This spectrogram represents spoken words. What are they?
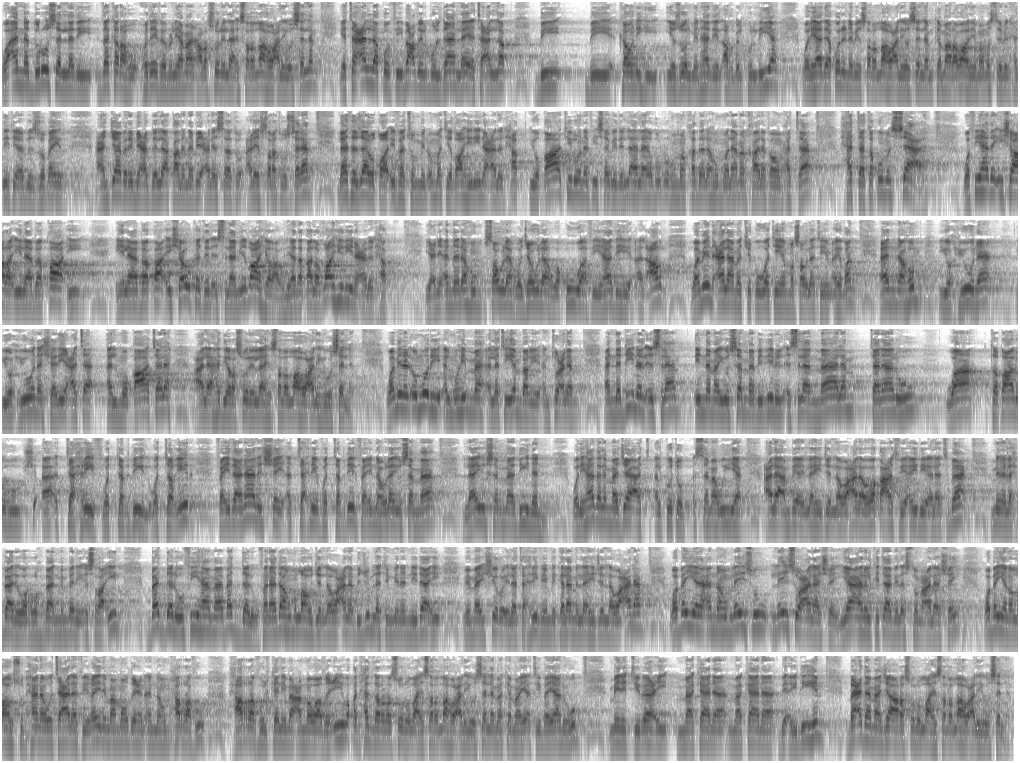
وأن الدروس الذي ذكره حذيفة بن اليمان عن رسول الله صلى الله عليه وسلم يتعلق في بعض البلدان لا يتعلق ب بكونه يزول من هذه الأرض بالكلية. ولهذا يقول النبي صلى الله عليه وسلم كما رواه الإمام مسلم من حديث أبي الزبير عن جابر بن عبد الله قال النبي عليه الصلاة والسلام لا تزال طائفة من أمتي ظاهرين على الحق يقاتلون في سبيل الله لا يضرهم من خذلهم ولا من خالفهم حتى حتى تقوم الساعة. وفي هذا إشارة إلى بقاء إلى بقاء شوكة الإسلام ظاهرة ولهذا قال ظاهرين على الحق يعني أن لهم صولة وجولة وقوة في هذه الأرض ومن علامة قوتهم وصولتهم أيضا أنهم يحيون يحيون شريعة المقاتلة على هدي رسول الله صلى الله عليه وسلم. ومن الأمور المهمة التي ينبغي أن تعلم أن دين الإسلام إنما يسمى بدين الإسلام ما لم تناله وتطاله التحريف والتبديل والتغيير. فإذا نال الشيء التحريف والتبديل فإنه لا يسمى لا يسمى دينا. ولهذا لما جاءت الكتب السماوية على أنبياء الله جل وعلا ووقعت في أيدي الأتباع من الأحبار والرهبان من بني إسرائيل بدلوا فيها ما بدلوا. فناداهم الله جل وعلا بجملة من النداء مما يشير إلى تحريفهم لكلام الله جل وعلا وبين أنهم ليسوا ليسوا على شيء. يا أهل الكتاب لستم على شيء. وبين الله سبحانه وتعالى في غير ما موضع أنهم حرفوا حرفوا الكلمة عن مواضعه وقد حذر رسول الله صلى الله عليه وسلم كما يأتي بيانه من اتباع ما كان ما كان بأيديهم بعدما جاء رسول الله صلى الله عليه وسلم.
